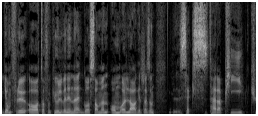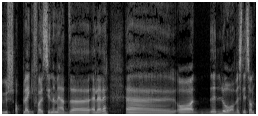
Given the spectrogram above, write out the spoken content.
jomfru og tøff og kul venninne gå sammen om å lage et slags sånn sexterapikursopplegg for sine medelever. Og det loves litt sånn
